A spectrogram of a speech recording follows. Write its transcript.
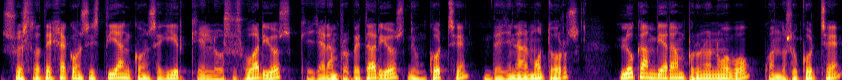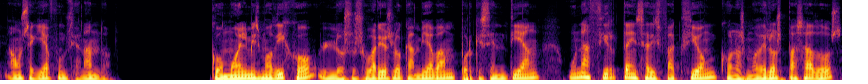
Su estrategia consistía en conseguir que los usuarios, que ya eran propietarios de un coche de General Motors, lo cambiaran por uno nuevo cuando su coche aún seguía funcionando. Como él mismo dijo, los usuarios lo cambiaban porque sentían una cierta insatisfacción con los modelos pasados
